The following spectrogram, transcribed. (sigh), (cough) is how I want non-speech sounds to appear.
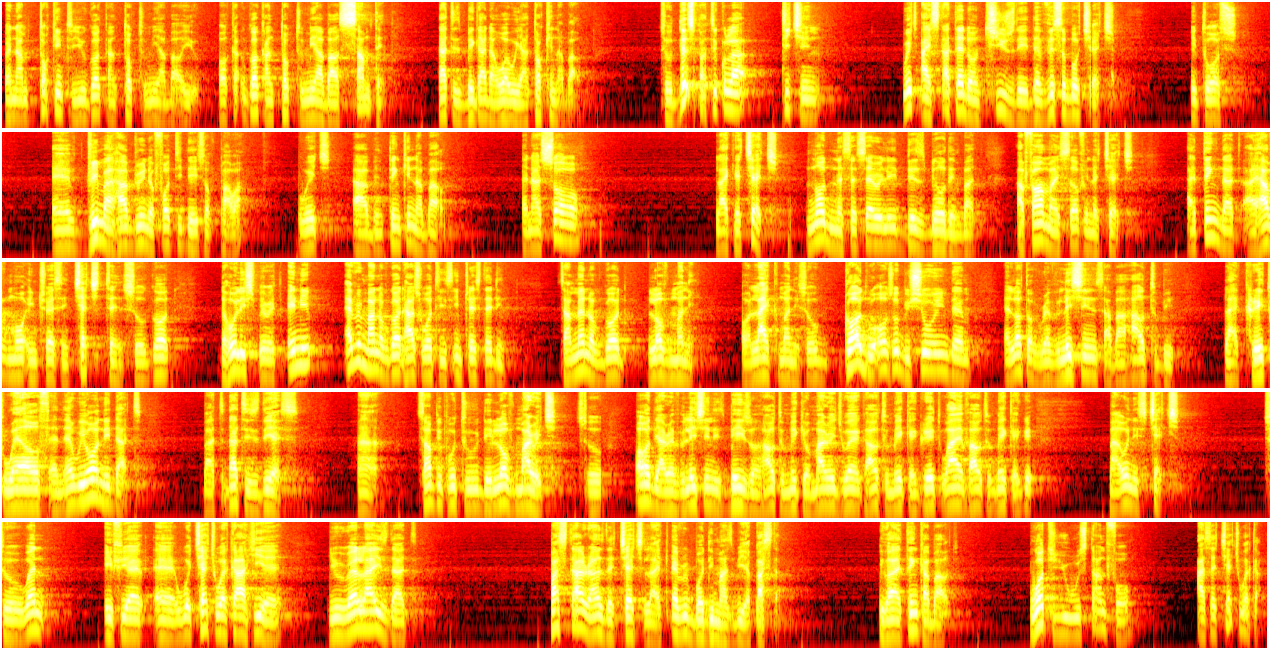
when I'm talking to you, God can talk to me about you, or God can talk to me about something that is bigger than what we are talking about. So, this particular teaching, which I started on Tuesday, the visible church, it was a dream I had during the 40 days of power, which I've been thinking about. And I saw like a church, not necessarily this building, but I found myself in a church. I think that I have more interest in church things. So, God, the Holy Spirit, any Every man of God has what he's interested in. Some men of God love money or like money. So God will also be showing them a lot of revelations about how to be like create wealth and, and we all need that. But that is theirs. Uh, some people too, they love marriage. So all their revelation is based on how to make your marriage work, how to make a great wife, how to make a great. My own is church. So when if you're a church worker here, you realize that pastor runs the church like everybody must be a pastor. Because I think about what you will stand for as a church worker.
